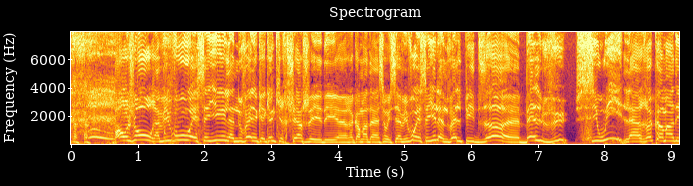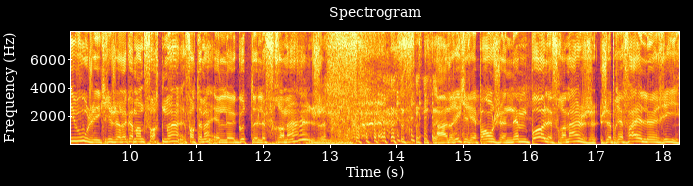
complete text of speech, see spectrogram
Bonjour, avez-vous essayé la nouvelle, il y a quelqu'un qui recherche des, des, euh, recommandations ici, avez-vous essayé la nouvelle pizza euh, Belle Vue? Si oui, la recommandez-vous? J'ai écrit je recommande fortement, fortement, elle goûte le fromage. André qui répond je n'aime pas le fromage, je préfère le riz.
